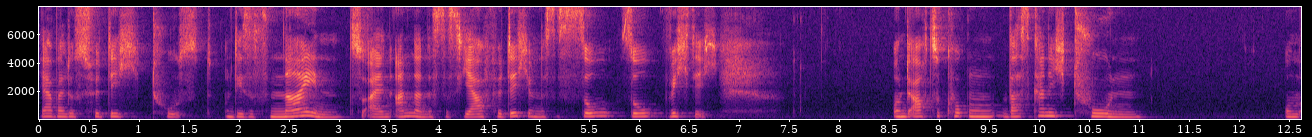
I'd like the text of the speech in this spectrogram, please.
Ja, weil du es für dich tust. Und dieses Nein zu allen anderen ist das Ja für dich und das ist so, so wichtig. Und auch zu gucken, was kann ich tun, um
